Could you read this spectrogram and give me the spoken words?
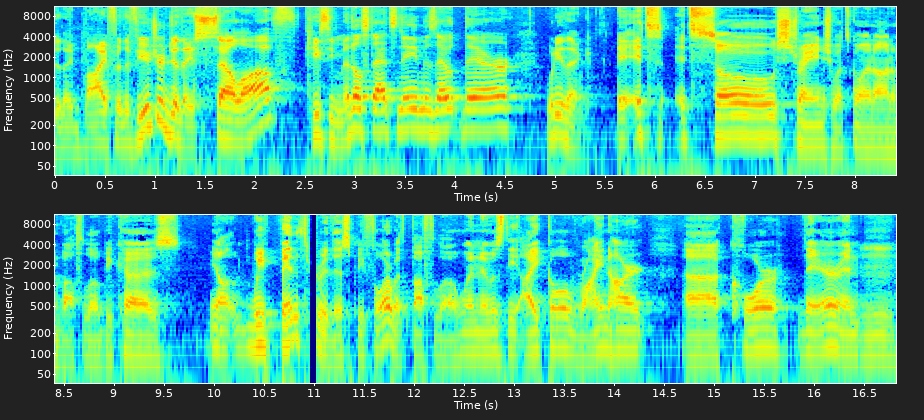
do they buy for the future? Do they sell off? Casey Mittelstadt's name is out there. What do you think? It's it's so strange what's going on in Buffalo because you know we've been through this before with Buffalo when it was the Eichel Reinhart uh, core there and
